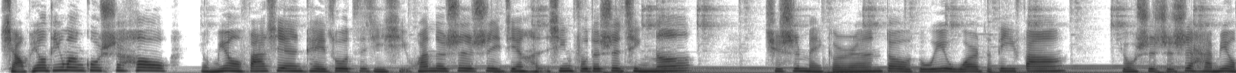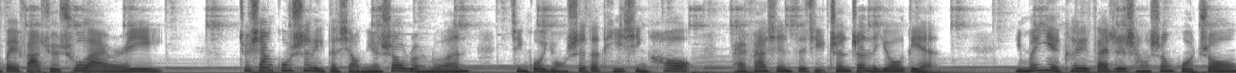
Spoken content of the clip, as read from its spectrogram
小朋友听完故事后，有没有发现可以做自己喜欢的事是一件很幸福的事情呢？其实每个人都有独一无二的地方，有时只是还没有被发掘出来而已。就像故事里的小年兽伦伦，经过勇士的提醒后，才发现自己真正的优点。你们也可以在日常生活中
